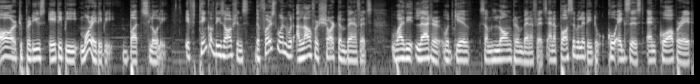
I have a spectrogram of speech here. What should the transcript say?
or to produce ATP, more ATP, but slowly. If think of these options, the first one would allow for short-term benefits, while the latter would give some long-term benefits and a possibility to coexist and cooperate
